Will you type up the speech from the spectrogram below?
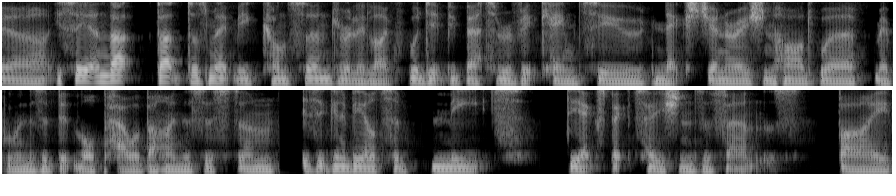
Yeah, you see, and that that does make me concerned. Really, like, would it be better if it came to next generation hardware? Maybe when there's a bit more power behind the system. Is it going to be able to meet the expectations of fans by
